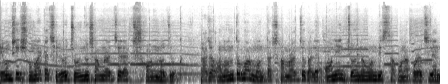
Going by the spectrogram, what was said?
এবং সেই সময়টা ছিল জৈন সাম্রাজ্যের এক স্বর্ণযুগ। রাজা অনন্তবর্মন তার সাম্রাজ্যকালে অনেক জৈন মন্দির স্থাপনা করেছিলেন।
